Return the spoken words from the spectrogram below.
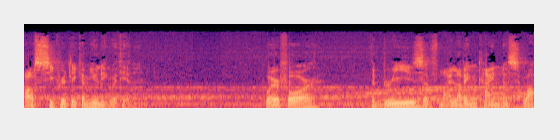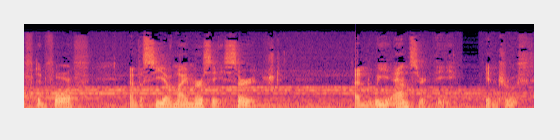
while secretly communing with him Wherefore the breeze of my loving kindness wafted forth, and the sea of my mercy surged, and we answered thee in truth.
